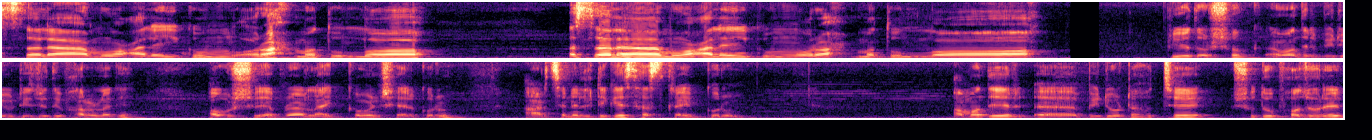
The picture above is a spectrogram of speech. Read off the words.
আসসালামু আলাইকুম রহমতুল্লাহ আসসালামু আলাইকুম রহমতুল্লাহ প্রিয় দর্শক, আমাদের ভিডিওটি যদি ভালো লাগে, অবশ্যই আপনারা লাইক, কমেন্ট, শেয়ার করুন আর চ্যানেলটিকে সাবস্ক্রাইব করুন। আমাদের ভিডিওটা হচ্ছে শুধু ফজরের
